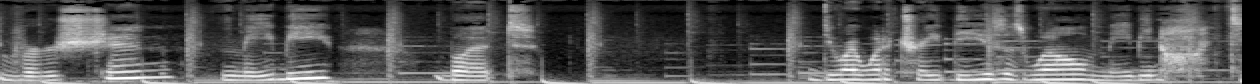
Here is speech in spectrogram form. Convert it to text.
version, maybe, but do I want to trade these as well? Maybe not.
